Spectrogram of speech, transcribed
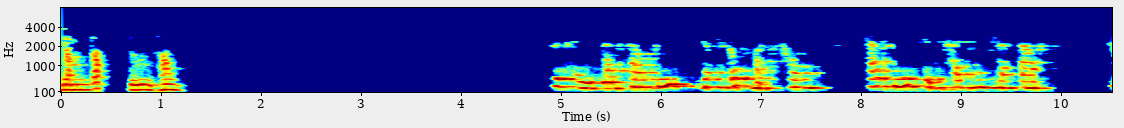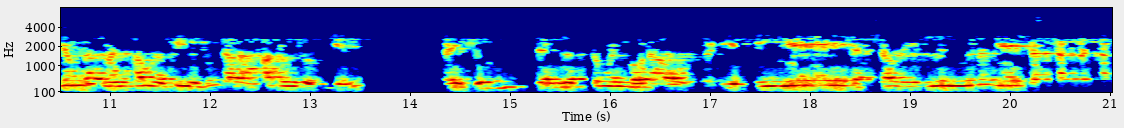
nhâm đốc tương thông. Thưa Thầy, làm sao biết nhâm đốc mạnh không? Các phía trình hay không ra sao? Nhâm đốc mạnh không là khi mà chúng ta làm pháp luân thường chuyển thầy chúng rèn lực trong mình bộ đầu rồi việc khi nghe là sau này lưng nó nghe chắc chắc chắc chắc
